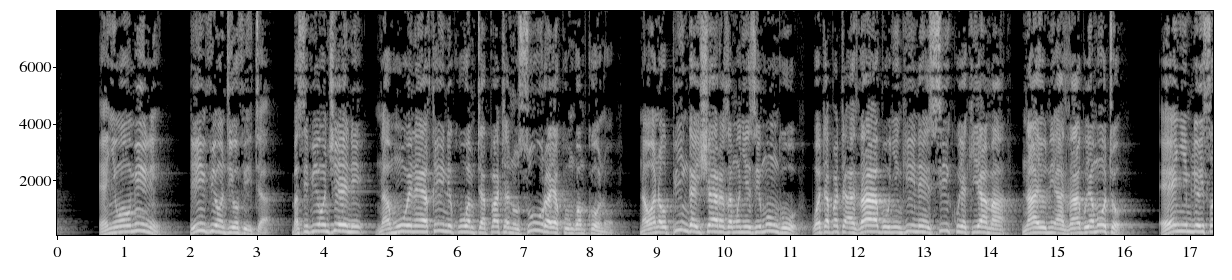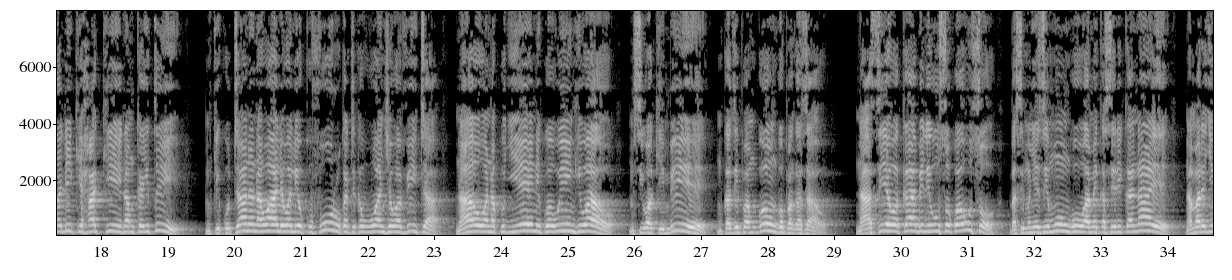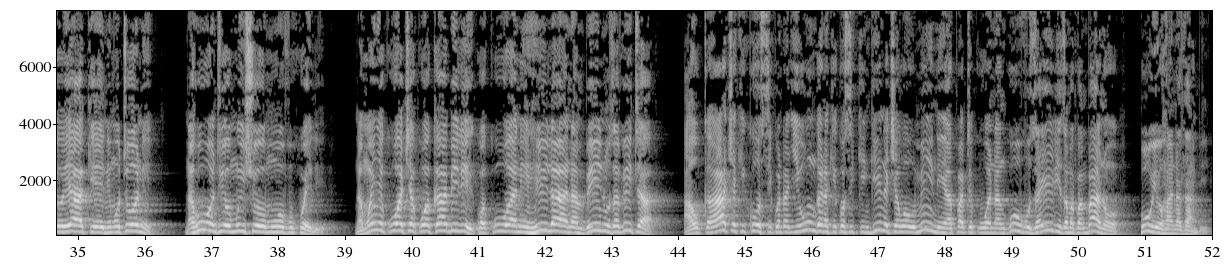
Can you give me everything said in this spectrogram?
Enyi waumini, hivyo ndiyo vita. Basi vionjeni na muwe na yakini kuwa mtapata nusura ya kuungwa mkono. Na wanaopinga ishara za Mwenyezi Mungu watapata adhabu nyingine siku ya kiyama, nayo ni adhabu ya moto. Enyi mlioisadiki haki na mkaitii, mkikutana na wale waliokufuru katika uwanja wa vita, nao wanakujieni kwa wingi wao, msiwakimbie, mkazipa mgongo panga zao. Na asiye wakabili uso kwa uso, basi Mwenyezi Mungu amekasirika naye na marejeo yake ni motoni. Na huo ndiyo mwisho muovu kweli. Na mwenye kuacha kuwakabili kwa kuwa ni hila na mbinu za vita, au kaacha kikosi kwenda jiunga na kikosi kingine cha waumini apate kuwa na nguvu zaidi za mapambano, huyo hana dhambi.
